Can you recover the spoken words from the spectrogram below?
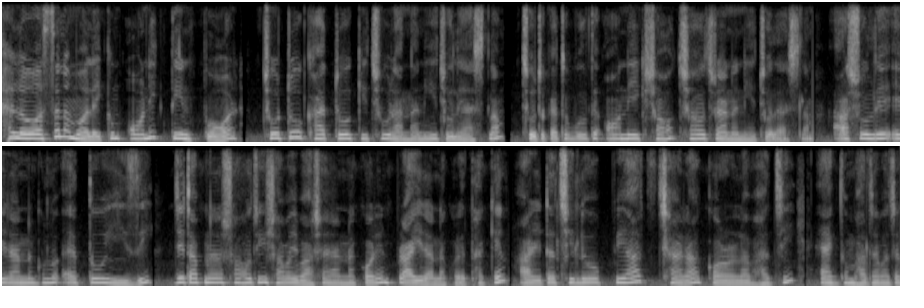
হ্যালো, আসসালামু আলাইকুম। অনেক দিন পর ছোটোখাটো কিছু রান্না নিয়ে চলে আসলাম। ছোটোখাটো বলতে অনেক সহজ সহজ রান্না নিয়ে চলে আসলাম। আসলে এই রান্নাগুলো এত ইজি যেটা আপনারা সহজেই সবাই বাসায় রান্না করেন প্রায় রান্না করে থাকেন। আর এটা ছিল পেঁয়াজ ছাড়া করলা ভাজি। একদম ভাজা ভাজা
